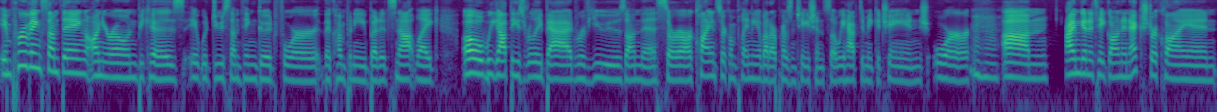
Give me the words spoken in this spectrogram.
improving something on your own because it would do something good for the company but it's not like oh we got these really bad reviews on this or our clients are complaining about our presentation so we have to make a change. Or um, i'm going to take on an extra client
